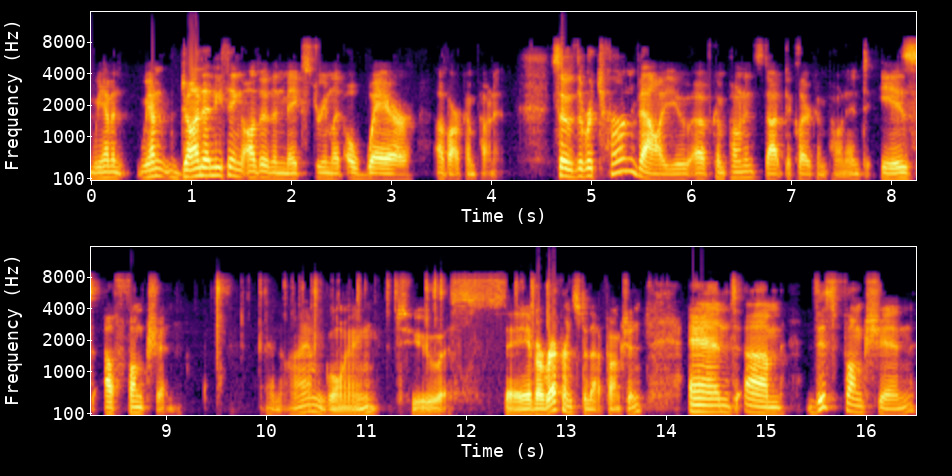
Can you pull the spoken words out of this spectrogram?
We haven't, we haven't done anything other than make Streamlit aware of our component. So the return value of components.declare component is a function. And I'm going to save a reference to that function. And um, this function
